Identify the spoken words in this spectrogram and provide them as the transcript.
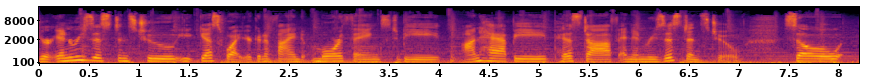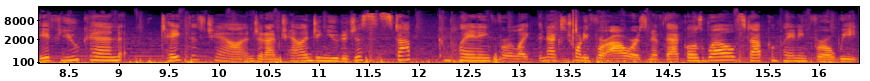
you're in resistance to, guess what? You're going to find more things to be unhappy, pissed off, and in resistance to. So if you can take this challenge, and I'm challenging you to just stop complaining for like the next 24 hours. And if that goes well, stop complaining for a week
